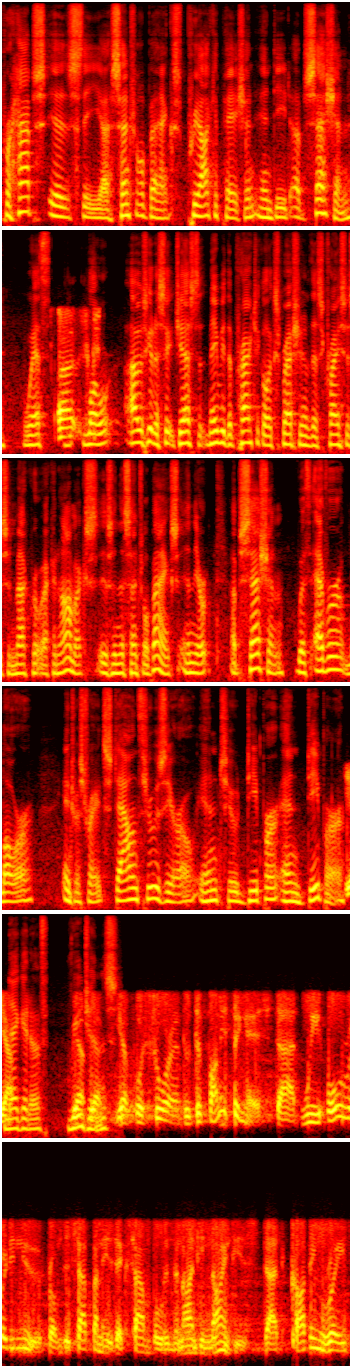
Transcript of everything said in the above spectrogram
perhaps is the uh, central bank's preoccupation, indeed obsession, with uh, low. I was going to suggest that maybe the practical expression of this crisis in macroeconomics is in the central banks and their obsession with ever lower interest rates down through zero into deeper and deeper yeah. negative regions. Yeah, yeah, yeah, for sure. And the, the, funny thing is that we already knew from the Japanese example in the 1990s that cutting rates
